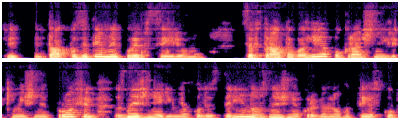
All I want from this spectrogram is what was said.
І Так, позитивний вплив псиліуму – це втрата ваги, покращений глікемічний профіль, зниження рівня холестерину, зниження кров'яного тиску,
